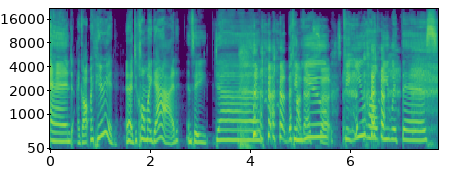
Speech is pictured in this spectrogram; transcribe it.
And I got my period. And I had to call my dad and say, Dad, can you can you help me with this?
